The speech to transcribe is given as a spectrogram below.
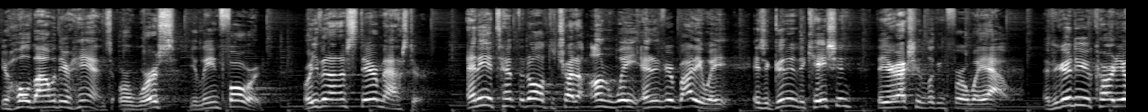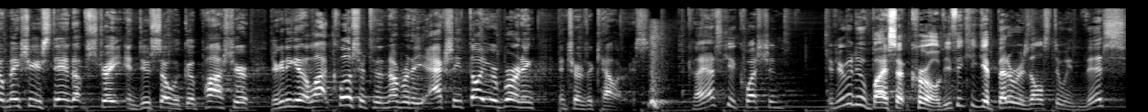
You hold on with your hands, or worse, you lean forward. Or even on a Stairmaster. Any attempt at all to try to unweight any of your body weight is a good indication that you're actually looking for a way out. If you're gonna do your cardio, make sure you stand up straight and do so with good posture. You're gonna get a lot closer to the number that you actually thought you were burning in terms of calories. Can I ask you a question? If you're gonna do a bicep curl, do you think you get better results doing this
